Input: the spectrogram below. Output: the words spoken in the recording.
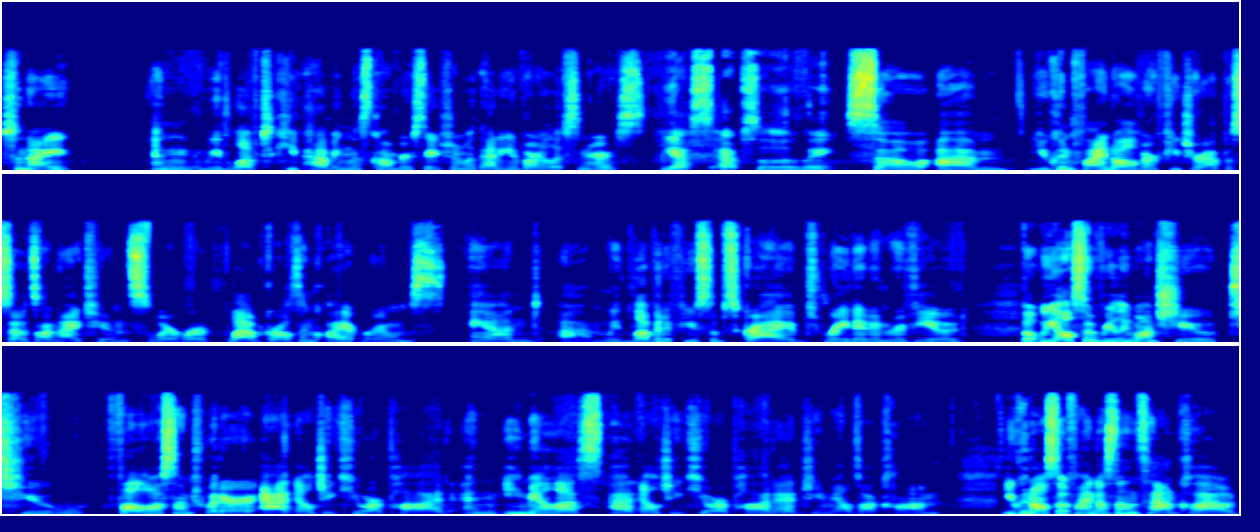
tonight, and we'd love to keep having this conversation with any of our listeners. Yes, absolutely. So, um, you can find all of our future episodes on iTunes, where we're Loud Girls in Quiet Rooms. And um, we'd love it if you subscribed, rated, and reviewed. But we also really want you to follow us on Twitter at LGQRPod and email us at lgqrpod at gmail.com. You can also find us on SoundCloud,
